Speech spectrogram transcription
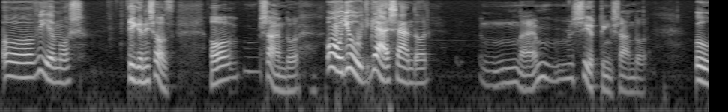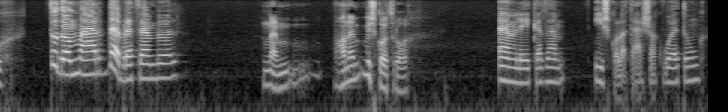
A Vilmos. Igenis az. A Sándor. Úgy, úgy, Gál Sándor. Nem, Sirting Sándor. Uh, tudom már, Debrecenből. Nem, hanem Miskolcról. Emlékezem, iskolatársak voltunk.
